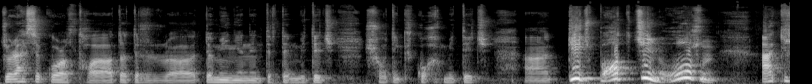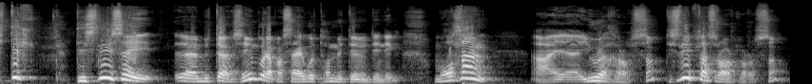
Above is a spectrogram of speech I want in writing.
Jurassic World одоо тэр Dominion энэ төр мэдээж шууд ингэхгүй бах мэдээж. Гэж бодож ийн уулна. А гэтэл Disney сая э, мэдээ гарсан. Энэ бүр бас айгүй том мэдээ мэдээ нэг Мулан юу яхаар болсон? Disney Plus руу орохоор болсон.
